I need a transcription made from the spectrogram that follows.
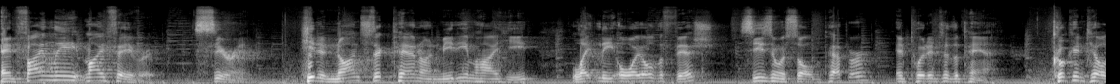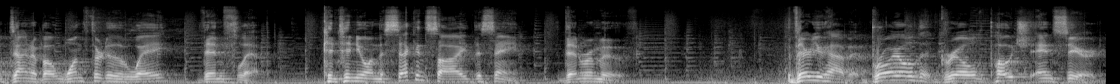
And finally, my favorite, searing. Heat a non-stick pan on medium-high heat, lightly oil the fish, Season with salt and pepper and put into the pan. Cook until done about one third of the way, then flip. Continue on the second side the same, then remove. There you have it, broiled, grilled, poached, and seared.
